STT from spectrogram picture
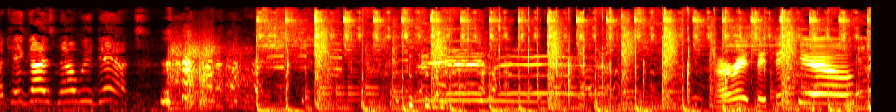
Okay, guys, now we dance. All right, say thank you.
